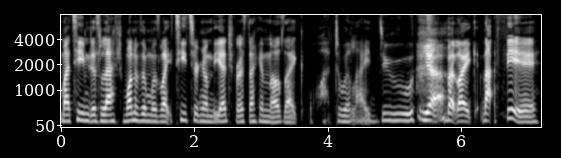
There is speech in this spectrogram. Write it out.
my team just left. One of them was like teetering on the edge for a second, and I was like, "What will I do?" Yeah. But like that fear,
